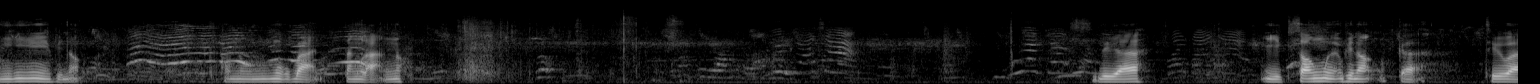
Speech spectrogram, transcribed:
นี่พี่น้องถนนหมู่บ้าน ต่างหลังเนาะเหลืออีกสองมือพี่น้องก็ถือว่า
